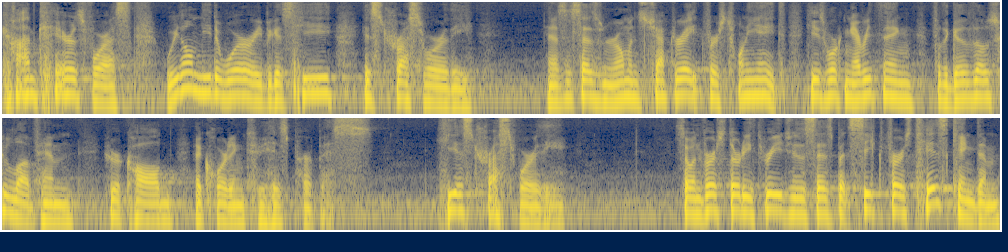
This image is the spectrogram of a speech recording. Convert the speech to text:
God cares for us. We don't need to worry because He is trustworthy. And as it says in Romans chapter 8, verse 28, He's working everything for the good of those who love Him, who are called according to His purpose. He is trustworthy. So in verse 33, Jesus says, But seek first his kingdom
